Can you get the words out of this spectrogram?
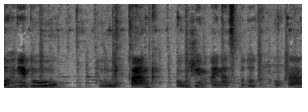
Tuto hnedú, tú punk, použijem aj na spodok oka.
